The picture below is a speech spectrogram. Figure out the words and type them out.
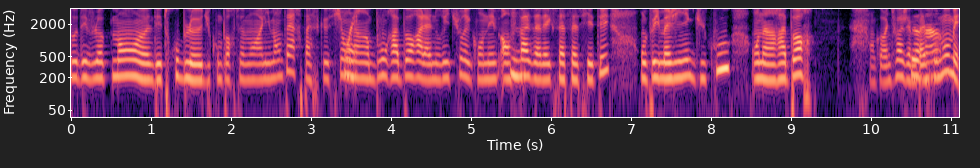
au développement euh, des troubles du comportement alimentaire. Parce que si on a un bon rapport à la nourriture et qu'on est en mm. phase avec sa satiété, on peut imaginer que du coup, on a un rapport encore une fois, j'aime pas ce mot, mais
